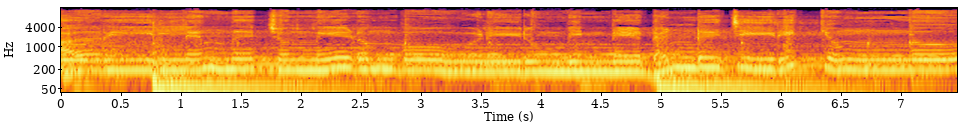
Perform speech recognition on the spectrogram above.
അറിയില്ലെന്ന് ചൊന്നിടുമ്പോളിരുമ്പിന്റെ ദണ്ട് ചിരിക്കുന്നു.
